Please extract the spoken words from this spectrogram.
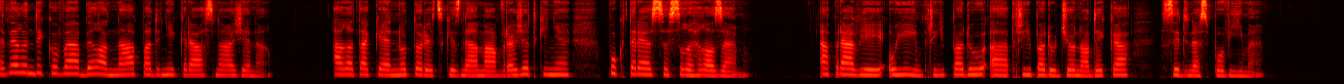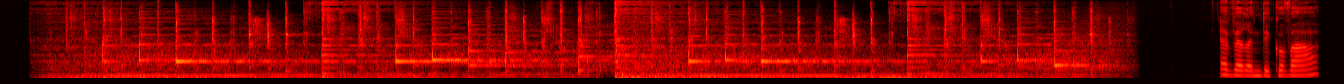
Evelyn Dicková byla nápadně krásná žena, ale také notoricky známá vražetkyně, po které se slehla zem. A právě o jejím případu a případu Johna Dicka si dnes povíme. Evelyn Dicková,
